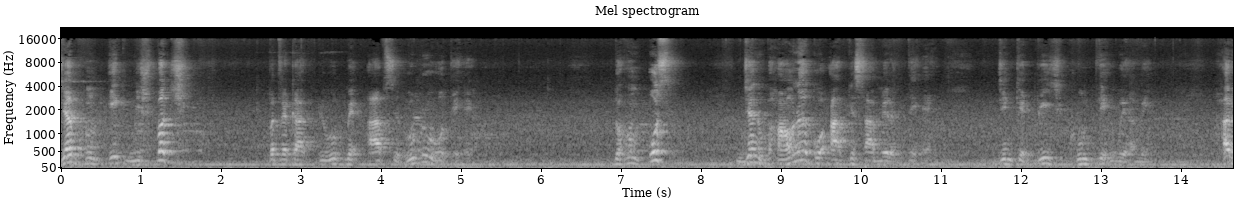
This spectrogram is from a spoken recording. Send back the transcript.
जब हम एक निष्पक्ष पत्रकार के रूप में आपसे रूबरू होते हैं तो हम उस जन भावना को आपके सामने रखते हैं, जिनके बीच घूमते हुए हमें हर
